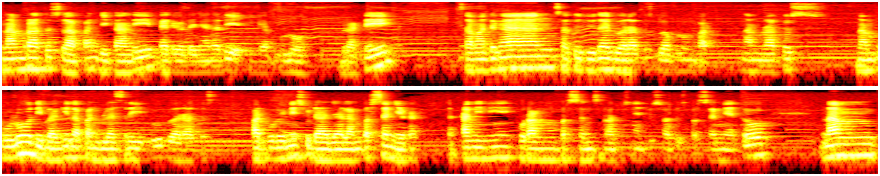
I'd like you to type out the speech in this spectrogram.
608 dikali periodenya tadi 30 berarti sama dengan 1.224 660 dibagi 18.240 ini sudah dalam persen ya kan kan ini kurang persen 100 nya itu 100 persennya itu 67,13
